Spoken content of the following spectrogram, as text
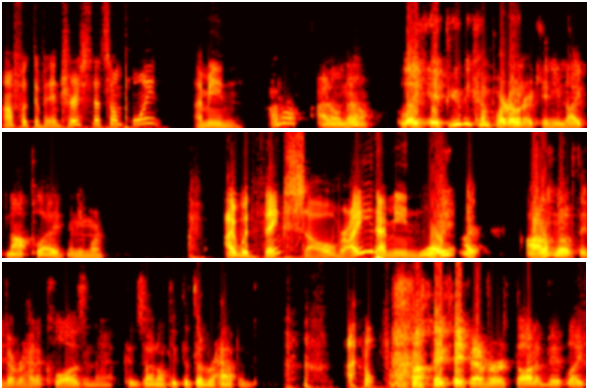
conflict of interest at some point? I mean, I don't I don't know. Like if you become part owner, can you like not play anymore? I would think so, right? I mean, Right? I I don't know if they've ever had a clause in that because I don't think that's ever happened. I don't. Think they've ever thought of it like,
